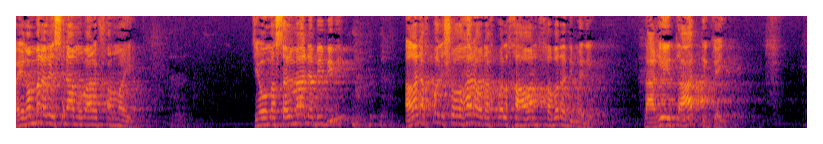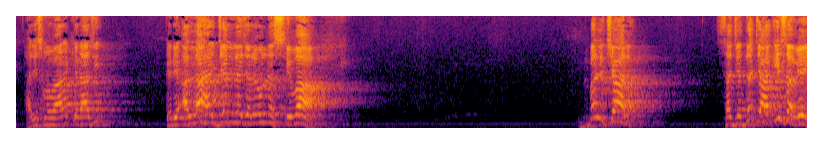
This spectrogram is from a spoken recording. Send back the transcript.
پیغمبر علیه السلام مبارک فرمایي چې یو مسلمانه بیبي وي هغه د خپل شوهر او د خپل خاوند خبره دی مني د هغې اطاعت دی کوي حدیث مبارک کې راځي که د الله جل جلاله نه سوا بل چاله سجده جائزه وي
